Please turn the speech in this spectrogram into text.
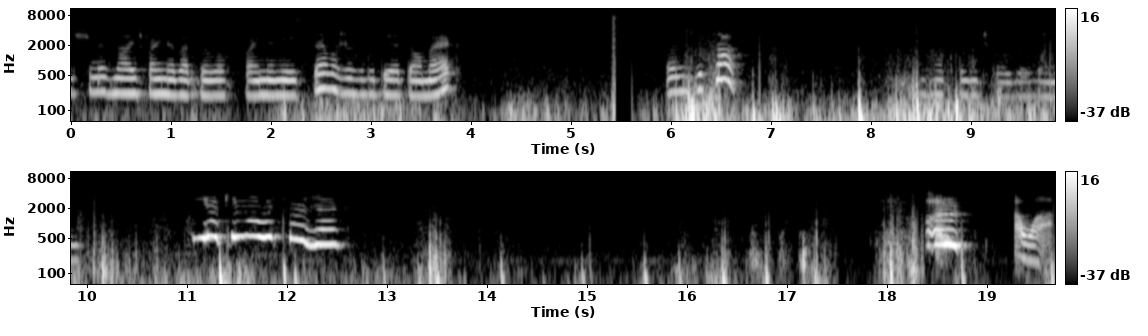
Musimy znaleźć fajne, bardzo fajne miejsce. Może zbuduję domek. Że tak. Króliczka uderzyłem. Jaki mały słodziak. Ała.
